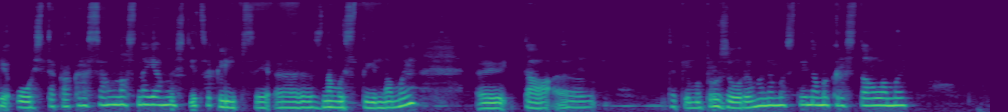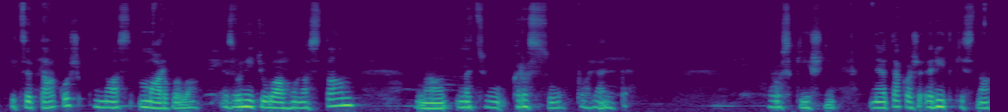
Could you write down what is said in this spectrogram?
Ще ось така краса у нас в наявності. Це кліпси е, з намистинами е, та е, такими прозорими намистинами, кристалами. І це також у нас марвела. Зверніть увагу на стан, на, на цю красу, погляньте. Розкішні. Також рідкісна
